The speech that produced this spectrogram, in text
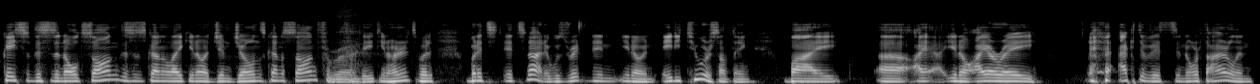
okay, so this is an old song. This is kind of like you know a Jim Jones kind of song from, from the 1800s. But but it's it's not. It was written in you know in 82 or something by uh, I you know IRA activists in North Ireland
